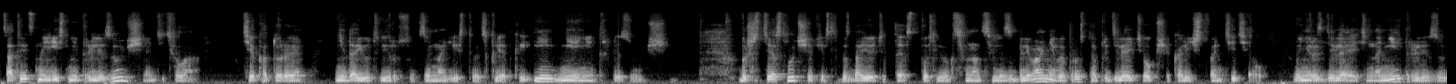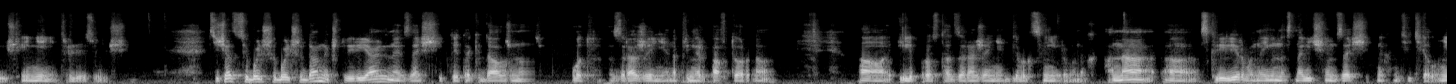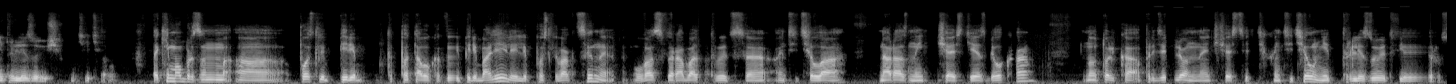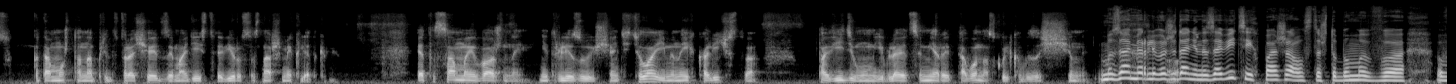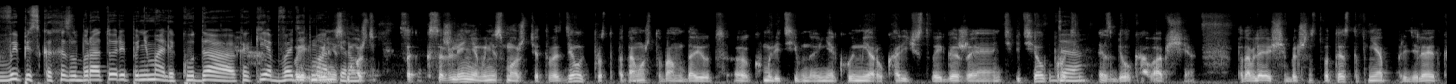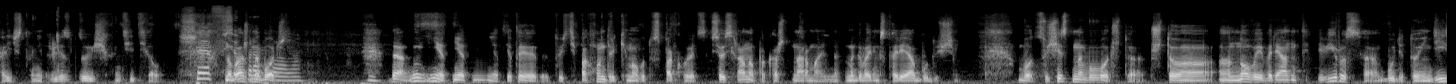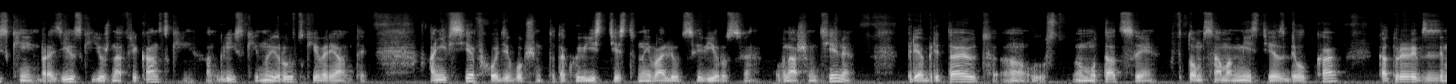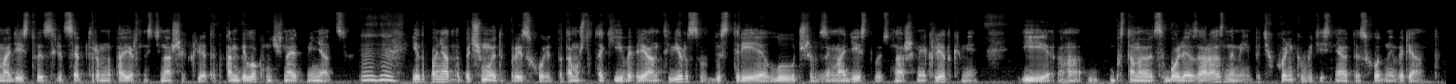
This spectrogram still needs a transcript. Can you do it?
Соответственно, есть нейтрализующие антитела, те, которые не дают вирусу взаимодействовать с клеткой, и не нейтрализующие. В большинстве случаев, если вы сдаете тест после вакцинации или заболевания, вы просто определяете общее количество антител. Вы не разделяете на нейтрализующие и не нейтрализующие. Сейчас все больше и больше данных, что и реальная защита, и так и должна от заражения, например, повторного, или просто от заражения для вакцинированных, она а, скоррелирована именно с наличием защитных антител, нейтрализующих антител. Таким образом, а, после пере... по того, как вы переболели или после вакцины, у вас вырабатываются антитела на разные части S-белка, но только определенная часть этих антител нейтрализует вирус, потому что она предотвращает взаимодействие вируса с нашими клетками. Это самые важные нейтрализующие антитела, именно их количество – по-видимому, является мерой того, насколько вы защищены. Мы замерли в ожидании. Назовите их, пожалуйста, чтобы мы в выписках из лаборатории понимали, куда, какие обводить вы, маркеры. Вы не сможете, к сожалению, вы не сможете этого сделать, просто потому что вам дают э, кумулятивную некую меру количества ИГЖ и антител да. против С-белка вообще. Подавляющее большинство тестов не определяет количество нейтрализующих антител. Шеф, Но важно пропало. вот да, ну нет, нет, нет. Это, то есть ипохондрики могут успокоиться. Все все равно пока что нормально. Мы говорим скорее о будущем. Вот, существенно вот что, что э, новые варианты вируса, будет то индийский, бразильский, южноафриканский, английский, ну и русские варианты, они все в ходе, в общем-то, такой естественной эволюции вируса в нашем теле приобретают э, мутации в том самом месте S-белка, который взаимодействует с рецептором на поверхности наших клеток. Там белок начинает меняться. Угу. И это понятно, почему это происходит. Потому что такие варианты вирусов быстрее, лучше взаимодействуют с нашими клетками и э, становятся более заразными и потихоньку вытесняют исходный вариант.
